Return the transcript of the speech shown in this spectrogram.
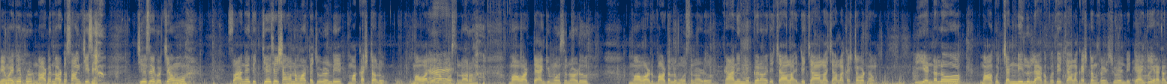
మేమైతే ఇప్పుడు నాటు నాటు సాంగ్ చేసే చేసేకి వచ్చాము. సాంగ్ అయితే చేసేసామన్నమాట చూడండి మా కష్టాలు. మా వాళ్ళు ఎలా మోస్తున్నారు. మా వాడు ట్యాంకి మోస్తున్నాడు మా వాడు బాటలు మోస్తున్నాడు కానీ ముగ్గురం అయితే చాలా అంటే చాలా చాలా కష్టపడ్డాం. ఈ ఎండలో మాకు చన్నీళ్ళు లేకపోతే చాలా కష్టం ఫ్రెండ్స్ చూడండి. ట్యాంకి వెనకాల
